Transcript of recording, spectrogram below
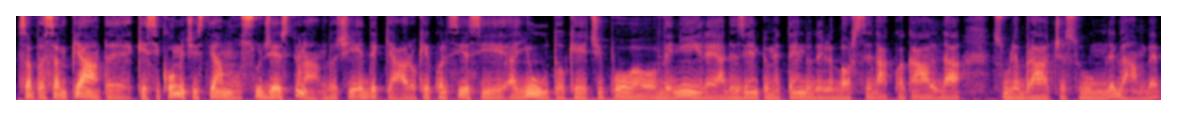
Sap- sappiate che siccome ci stiamo suggestionandoci ed è chiaro che qualsiasi aiuto che ci può venire, ad esempio mettendo delle borse d'acqua calda sulle braccia sulle gambe,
